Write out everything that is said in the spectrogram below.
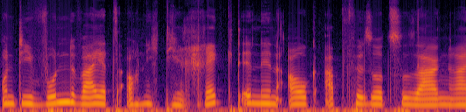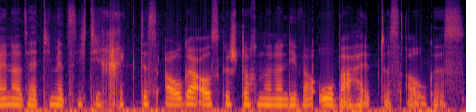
Und die Wunde war jetzt auch nicht direkt in den Augapfel sozusagen rein. Also hätte ihm jetzt nicht direkt das Auge ausgestochen, sondern die war oberhalb des Auges.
